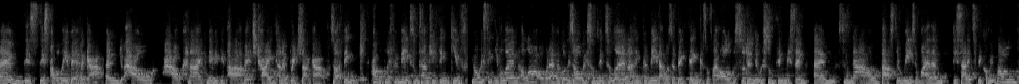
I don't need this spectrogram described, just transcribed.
um, there's there's probably a bit of a gap and how how can I maybe be part of it to try and kind of bridge that gap? So I think probably for me, sometimes you think you've you always think you've learned a lot or whatever, but there's always something to learn. I think for me that was a big thing because I was like all of a sudden there was something missing. Um, so now that's the reason why I then decided to become involved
